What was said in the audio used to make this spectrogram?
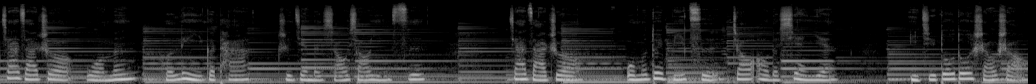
夹杂着我们和另一个他。之间的小小隐私，夹杂着我们对彼此骄傲的羡艳，以及多多少少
